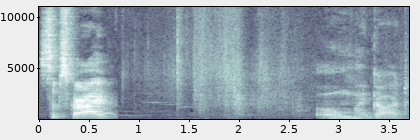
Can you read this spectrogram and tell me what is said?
subscribe. Oh my god.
